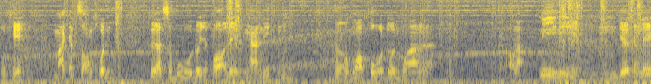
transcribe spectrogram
โอเค มากันสองคนเพื่อสบู่โดยเฉพาะเลยงานนี้อืมเอหัวโผล่โดนหัวนะเอาละนี่นี่เยอะจังเลย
